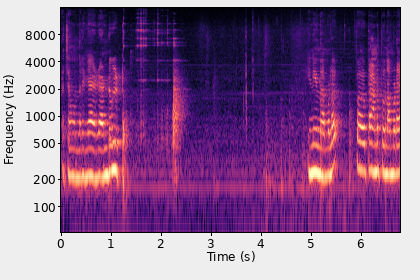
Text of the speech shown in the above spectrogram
പച്ച മുന്തിരിങ്ങ രണ്ടും ഇട്ടു. ഇനി നമ്മൾ തണുത്ത് നമ്മുടെ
